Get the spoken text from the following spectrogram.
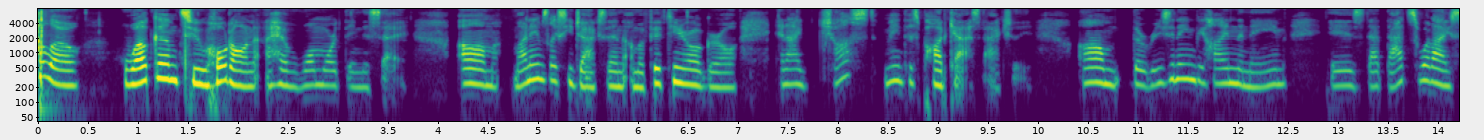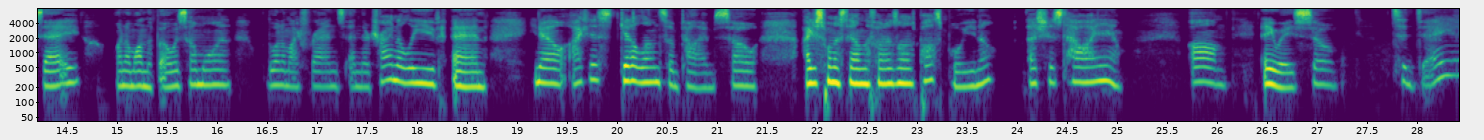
Hello, welcome to Hold On. I have one more thing to say. Um, my name's Lexi Jackson. I'm a 15 year old girl, and I just made this podcast actually. Um, the reasoning behind the name is that that's what I say when I'm on the phone with someone, with one of my friends, and they're trying to leave, and you know, I just get alone sometimes. So I just want to stay on the phone as long as possible. You know, that's just how I am. Um, anyways, so today,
